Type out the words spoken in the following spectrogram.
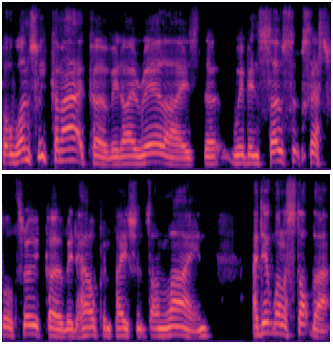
But once we come out of COVID, I realized that we've been so successful through COVID helping patients online. I didn't want to stop that.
